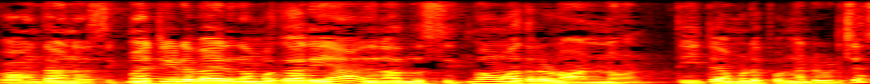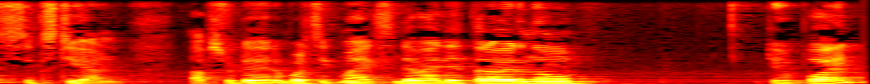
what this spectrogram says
അപ്പൊ എന്താണ്? സിഗ്മ ടിയുടെ വാല്യൂ നമുക്കറിയാം. ഇതിനകത്ത് സിഗ്മ മാത്രമേ ഉള്ളൂ അൺനോൺ തീറ്റ നമ്മളിപ്പം കണ്ടുപിടിച്ച സിക്സ്റ്റി ആണ്. അബ്സ്റ്റിറ്റ് വരുമ്പോൾ സിഗ്മ എക്സിന്റെ വാല്യൂ എത്ര വരുന്നു? Two point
